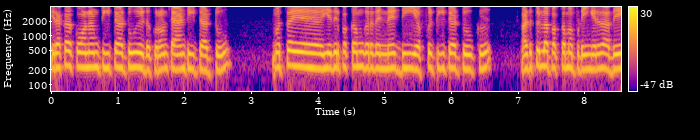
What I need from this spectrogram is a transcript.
இறக்க கோணம் டீட்டா டூ எடுக்கிறோம். டேன் டீட்டா டூ மொத்த எதிர்பக்கம்ங்கிறது என்ன? டிஎஃப் டீட்டா டூக்கு அடுத்துள்ள பக்கம் அப்படிங்கிறது அதே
